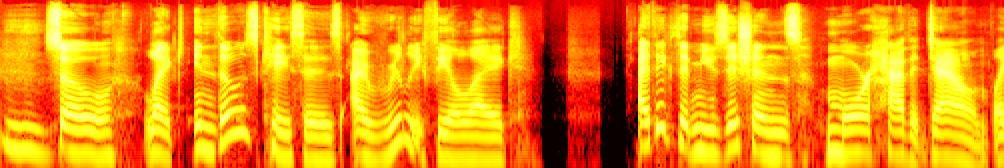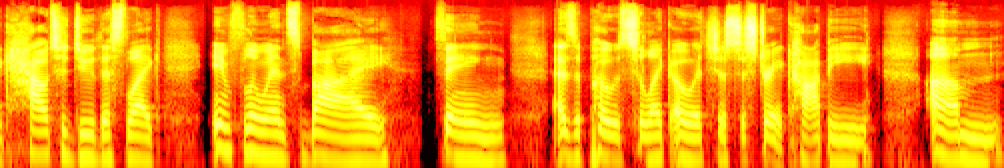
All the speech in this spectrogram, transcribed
Mm-hmm. So like in those cases, I really feel like I think that musicians more have it down, like how to do this, like influenced by thing, as opposed to like, oh, it's just a straight copy. Um,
